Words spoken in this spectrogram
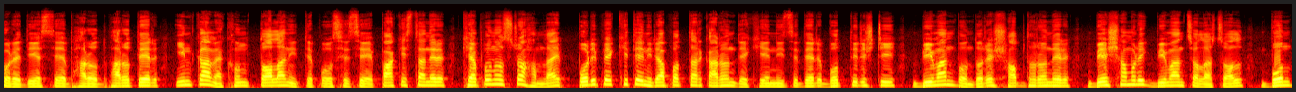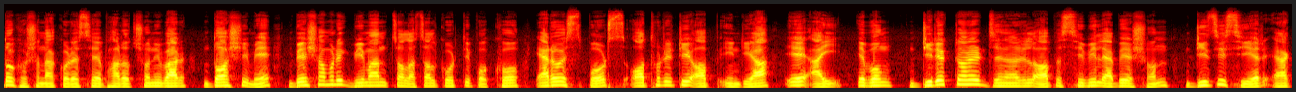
করে দিয়েছে ভারত। ভারতের ইনকাম এখন তলানিতে পৌঁছেছে। পাকিস্তানের ক্ষেপণাস্ত্র হামলায় পরিপ্রেক্ষিতে নিরাপত্তার কারণ দেখিয়ে নিজেদের বত্রিশটি বিমানবন্দরে সব ধরনের বেসামরিক বিমান চলাচল বন্ধ ঘোষণা করেছে ভারত। শনিবার দশই মে বেসামরিক বিমান চলাচল কর্তৃপক্ষ airports authority of India AI এবং directorate general of civil aviation DGC এর এক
